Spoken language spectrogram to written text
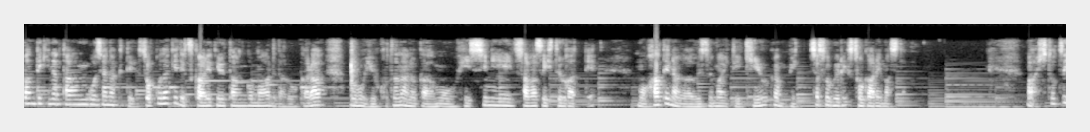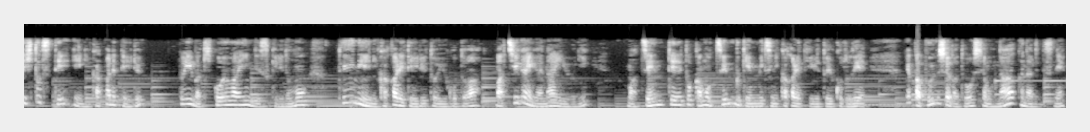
般的な単語じゃなくて、そこだけで使われている単語もあるだろうから、どういうことなのかもう必死に探す必要があって、もうハテナが渦巻いて記憶がめっちゃそぐれ、そがれました。まあ一つ一つ丁寧に書かれているといえば聞こえはいいんですけれども、丁寧に書かれているということは間違いがないように、まあ前提とかも全部厳密に書かれているということで、やっぱ文章がどうしても長くなるんですね。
